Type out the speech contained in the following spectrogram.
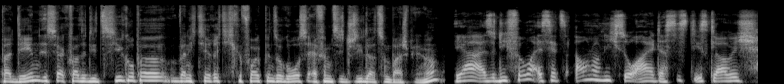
bei denen ist ja quasi die Zielgruppe, wenn ich dir richtig gefolgt bin, so große FMCGler zum Beispiel, ne? Ja, also die Firma ist jetzt auch noch nicht so alt. Das ist, die ist, glaube ich,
